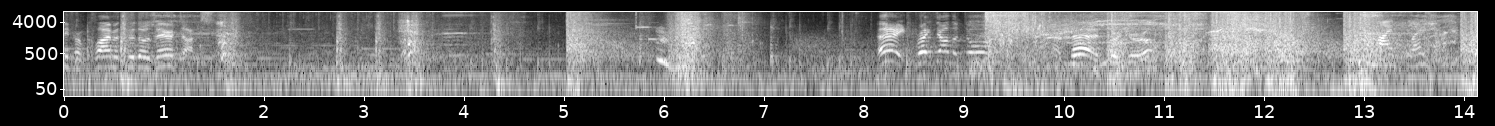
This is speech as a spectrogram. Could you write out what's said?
me from climbing through those air ducts. Hey, break down the door! Not bad for a girl. My pleasure.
